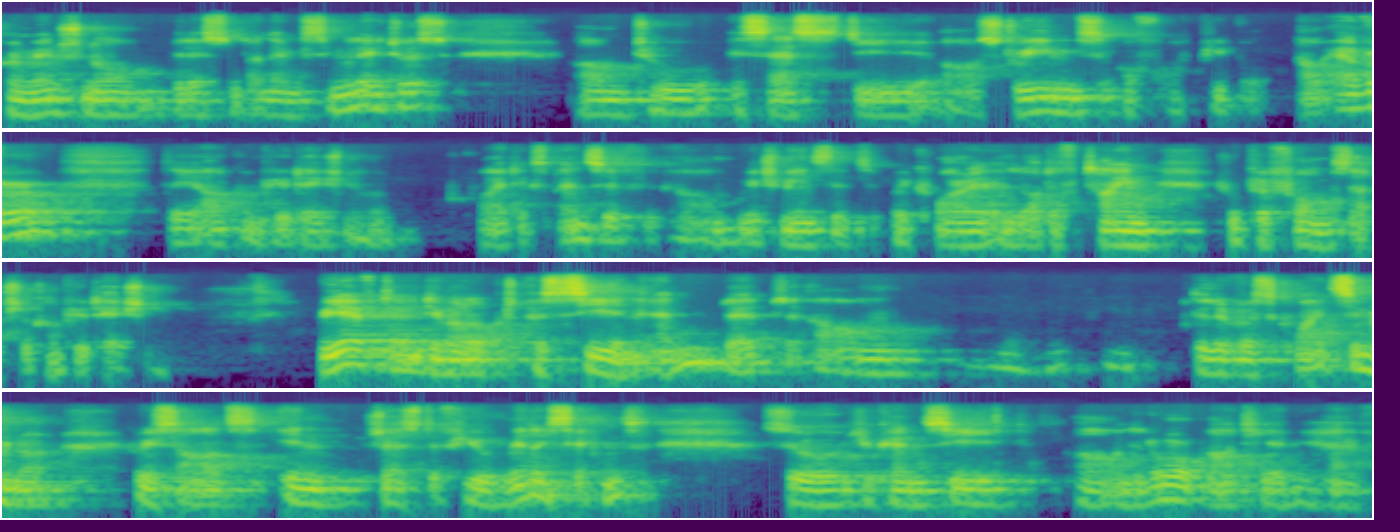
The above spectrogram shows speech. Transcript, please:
conventional pedestrian dynamic simulators um, to assess the uh, streams of, of, people. However, they are computational quite expensive, um, which means it requires a lot of time to perform such a computation. We have developed a CNN that um, delivers quite similar results in just a few milliseconds. So you can see uh, on the lower part here, we have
